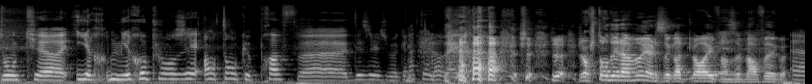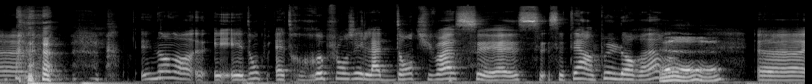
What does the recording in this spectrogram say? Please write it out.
Donc, euh, m'y replonger en tant que prof. Euh, désolée, je me grattais l'oreille. Genre, je tendais la main et elle se gratte l'oreille, enfin, c'est parfait, quoi. Euh, non, non, et, donc être replongé là-dedans, tu vois, c'est- c'était un peu l'horreur. Euh,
